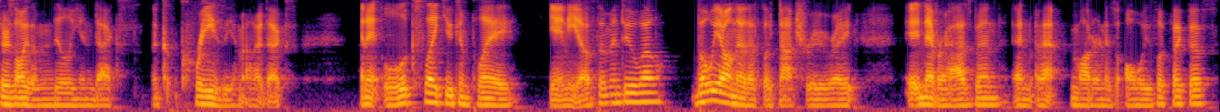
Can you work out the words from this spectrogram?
there's always a million decks, a crazy amount of decks, and it looks like you can play any of them and do well. But we all know that's like not true, right? It never has been, and modern has always looked like this.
